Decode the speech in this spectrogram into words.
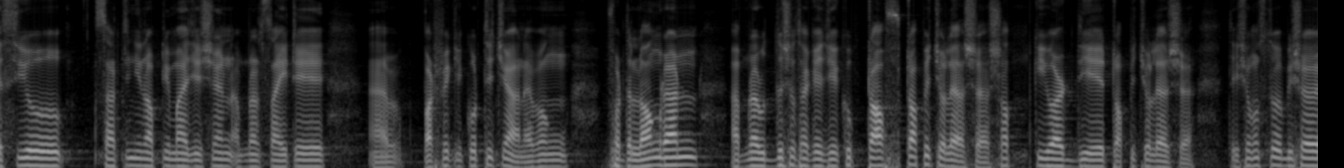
এসইও সার্চ ইঞ্জিন অপটিমাইজেশন আপনার সাইটে পারফেক্টলি করতে চান এবং ফর দ্য লং রান আপনার উদ্দেশ্য থাকে যে খুব টপ টপে চলে আসা, সব কিওয়ার্ড দিয়ে টপে চলে আসা। তো এই সমস্ত বিষয়ে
